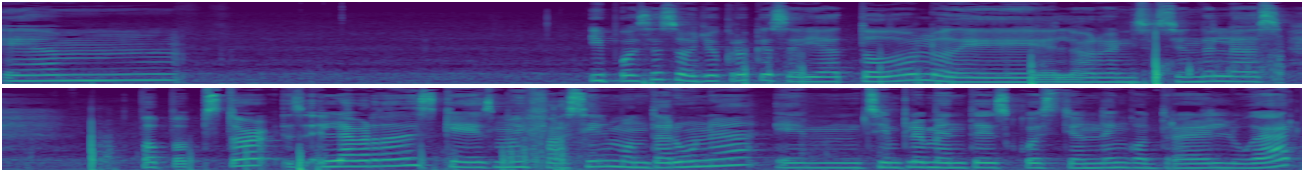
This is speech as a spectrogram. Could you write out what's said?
Em, y pues eso, yo creo que sería todo lo de la organización de las pop-up store. La verdad es que es muy fácil montar una, em, simplemente es cuestión de encontrar el lugar.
